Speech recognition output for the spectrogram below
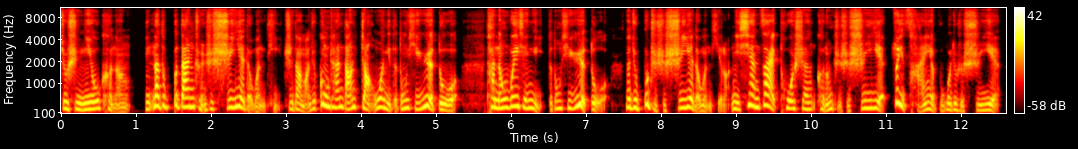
就是你有可能，那都不单纯是失业的问题，知道吗？就共产党掌握你的东西越多，他能威胁你的东西越多，那就不只是失业的问题了。你现在脱身可能只是失业，最惨也不过就是失业，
